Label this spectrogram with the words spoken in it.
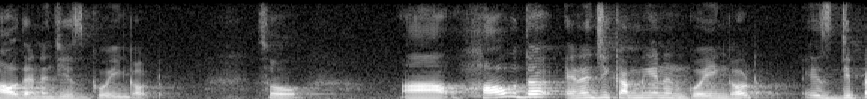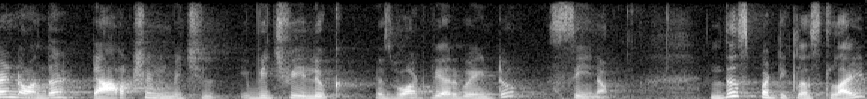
how the energy is going out. So, uh, how the energy coming in and going out is depend on the direction which, which we look is what we are going to see now. In this particular slide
